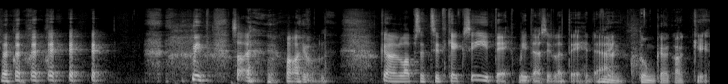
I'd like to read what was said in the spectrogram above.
niin, sa- aivan. Kyllä ne lapset sitten keksii itse, mitä sillä tehdään. Niin, tunkee kaikki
